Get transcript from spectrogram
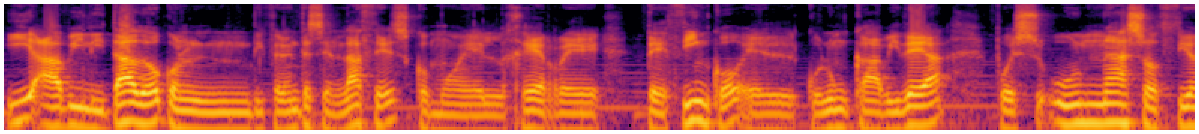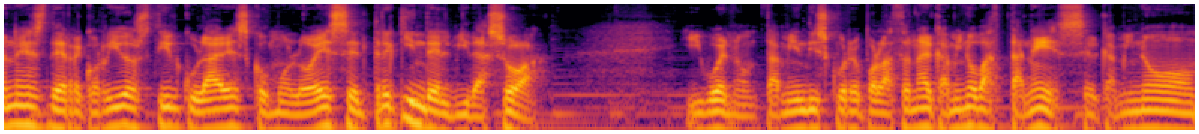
y ha habilitado con diferentes enlaces como el GRT5, el Kulunka Videa, pues unas opciones de recorridos circulares como lo es el trekking del Vidasoa. Y bueno, también discurre por la zona el camino Baztanés, el camino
